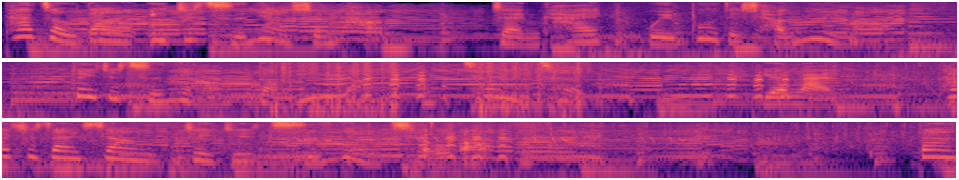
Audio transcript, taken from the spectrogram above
它走到一只雌鸟身旁，展开尾部的长羽毛，对着雌鸟抖一抖、蹭一蹭。原来，他是在向这只雌鸟求偶。但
